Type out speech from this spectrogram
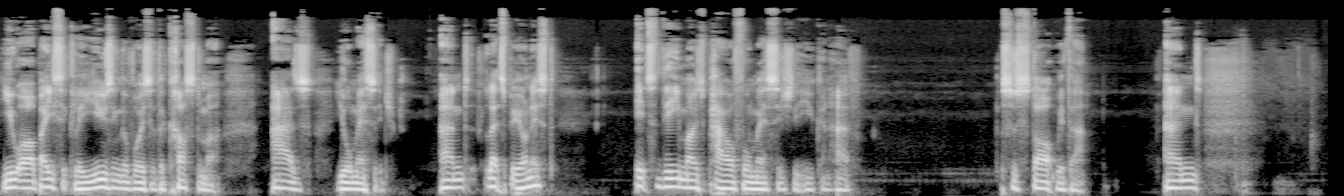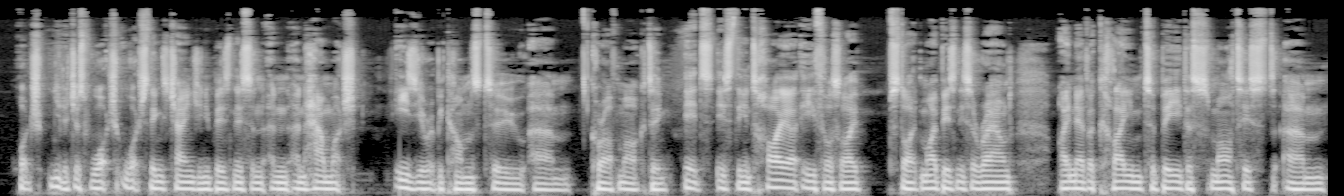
you are basically using the voice of the customer as your message. And let's be honest, it's the most powerful message that you can have. So start with that. And watch, you know, just watch watch things change in your business and and, and how much easier it becomes to um, craft marketing. It's it's the entire ethos I started my business around. I never claimed to be the smartest um,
